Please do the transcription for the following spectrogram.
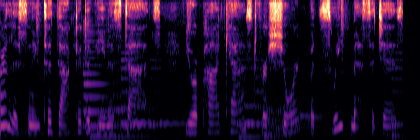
are listening to Dr. Davina's Dots, your podcast for short but sweet messages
